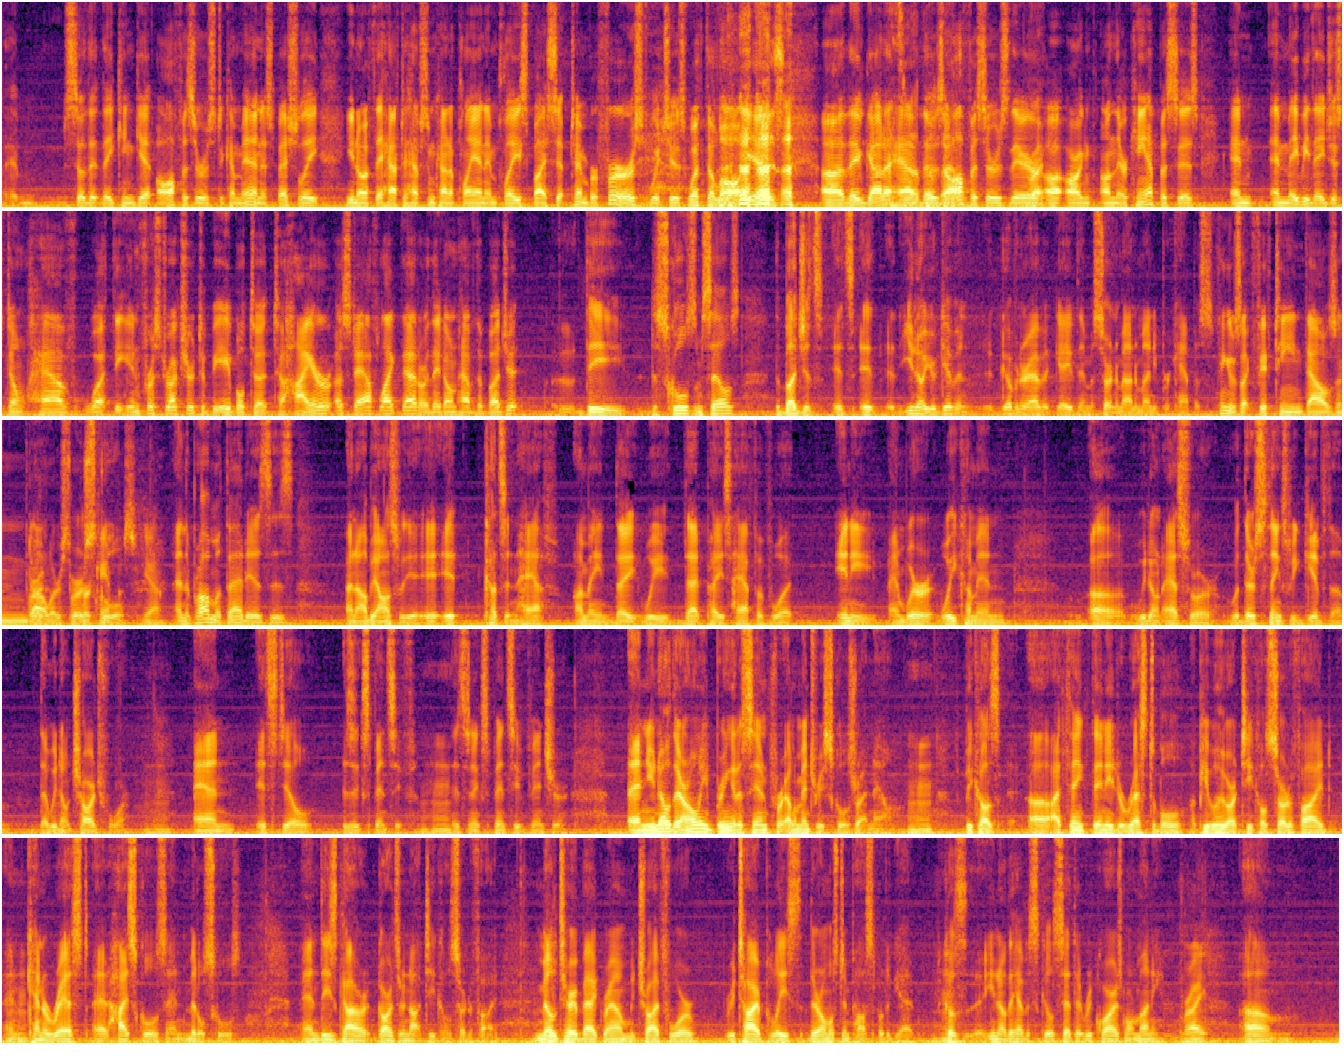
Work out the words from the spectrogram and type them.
so that they can get officers to come in, especially you know if they have to have some kind of plan in place by September 1st, which is what the law is. Uh, they've got to have those battle. officers there Right. uh, on on their campuses, and and maybe they just don't have what the infrastructure to be able to to hire a staff like that, or they don't have the budget. The the schools themselves, the budgets, it's it. You know, you're given Governor Abbott gave them a certain amount of money per campus. I think it was like fifteen thousand dollars per, school. campus. Yeah. And the problem with that is, is, and I'll be honest with you, it, it cuts it in half. I mean, they we that pays half of what any, and we're we come in, uh, we don't ask for. There's things we give them that we don't charge for, and it still is expensive. It's an expensive venture, and you know they're only bringing us in for elementary schools right now. Mm-hmm. Because uh, I think they need arrestable uh, people who are TCO certified and mm-hmm. can arrest at high schools and middle schools and these guard, guards are not TCO certified. Military background, we try for. Retired police, they're almost impossible to get mm-hmm. because uh, you know they have a skill set that requires more money. Right. Um,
